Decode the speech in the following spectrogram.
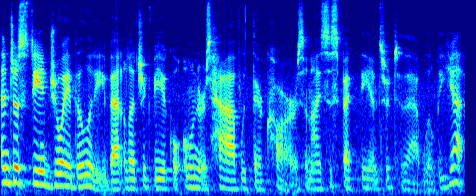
and just the enjoyability that electric vehicle owners have with their cars? And I suspect the answer to that will be yes.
